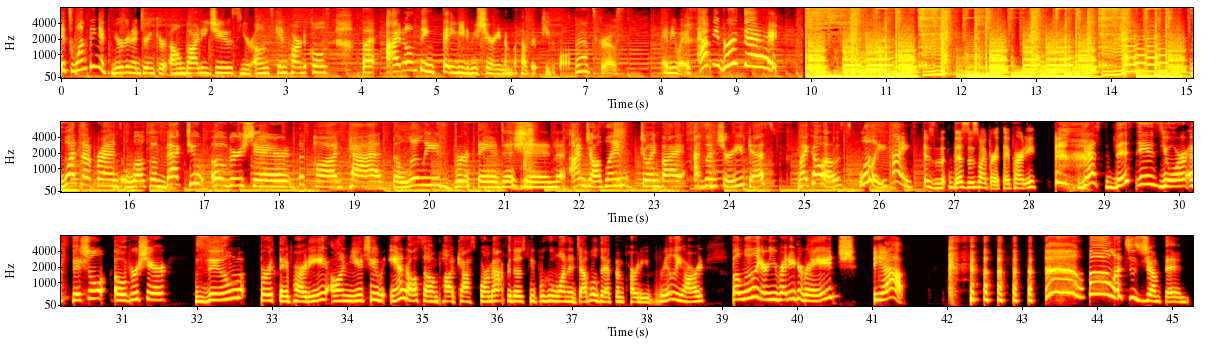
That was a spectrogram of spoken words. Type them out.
It's one thing if you're going to drink your own body juice and your own skin particles, but I don't think that you need to be sharing them with other people. That's gross. Anyways, happy birthday! What's up, friends? Welcome back to Overshare, the podcast, the Lily's birthday edition. I'm Jocelyn, joined by, as I'm sure you guessed, my co-host, Lily. Hi. Is th- this is my birthday party? Yes, this is your official Overshare Zoom birthday party on YouTube and also in podcast format for those people who want to double dip and party really hard. But Lily, are you ready to rage? Yeah. oh, let's just jump in.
